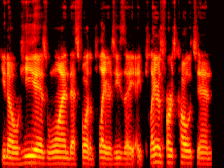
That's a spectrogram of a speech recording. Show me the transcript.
you know he is one that's for the players. He's a, a players first coach, and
